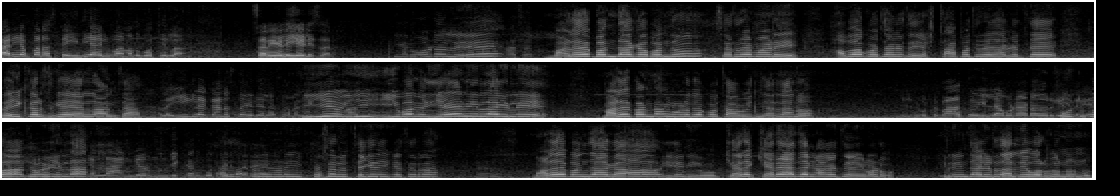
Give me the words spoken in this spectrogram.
ಕಾರ್ಯಪರಸ್ಥೆ ಇದೆಯಾ ಇಲ್ವಾ ಅನ್ನೋದು ಗೊತ್ತಿಲ್ಲ. ಸರ್ ಹೇಳಿ ಹೇಳಿ ಸರ್. ಈ ರೋಡಲ್ಲಿ ಮಳೆ ಬಂದಾಗ ಬಂದು ಸರ್ವೆ ಮಾಡಿ ಅವಾಗ ಗೊತ್ತಾಗುತ್ತೆ ಎಷ್ಟು ತಾಪತ್ರೆ ಆಗುತ್ತೆ ವೆಹಿಕಲ್ಸ್ಗೆ ಎಲ್ಲ ಅಂತ. ಅಲ್ಲ ಈಗಲೇ ಕಾಣಿಸ್ತಾ ಇದೆಯಲ್ಲ ಸರ್ ಈ ಇವಾಗ ಏನಿಲ್ಲ ಇಲ್ಲಿ. ಮಳೆ ಬಂದಾಗ ನೋಡಬೇಕು ತಾವು ಇದನ್ನೆಲ್ಲಾನು ಫುಟ್ಪಾತು ಇಲ್ಲ ಓಡಾಡೋರಿಗೆ ಫುಟ್ಪಾತ್ ಇಲ್ಲ. ಎಲ್ಲ ಅಂಗಡಿಯವ್ರ ಮುಂದಕ್ಕೆ ಎಲ್ಲ ಕೂತಿರ್ತಾರೆ. ಕಡೆ ನೋಡಿ ಕೆಸರು ತೆಗೀರಿ ಕೆಸರ. ಮಳೆ ಬಂದಾಗ ಏನು ಕೆರೆ ಕೆರೆ ಆದಂಗೆ ಆಗುತ್ತೆ ನೋಡು. ರೋಡು ಇಲ್ಲಿಂದ ಹಿಡಿದು ಅಲ್ಲಿವರೆಗೂ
